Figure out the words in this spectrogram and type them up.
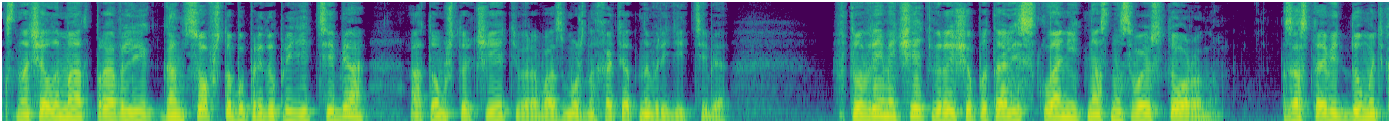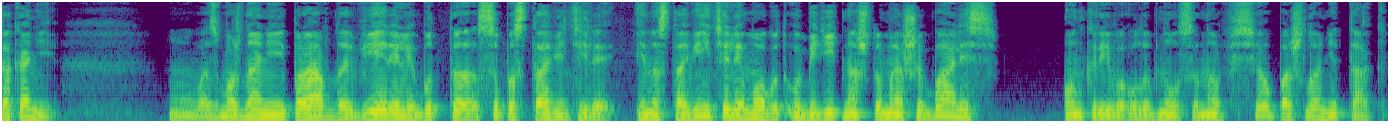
Сначала мы отправили гонцов, чтобы предупредить тебя о том, что четверо, возможно, хотят навредить тебе. В то время четверо еще пытались склонить нас на свою сторону, заставить думать, как они. Ну, возможно, они и правда верили, будто сопоставители и наставители могут убедить нас, что мы ошибались. Он криво улыбнулся, но все пошло не так.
